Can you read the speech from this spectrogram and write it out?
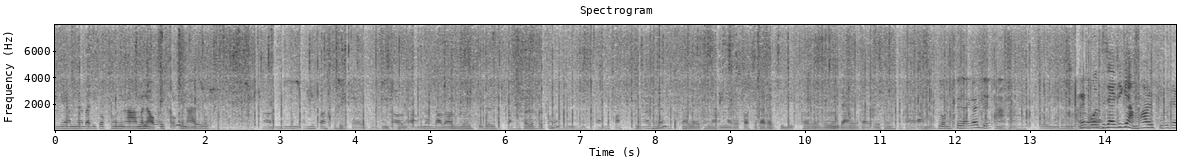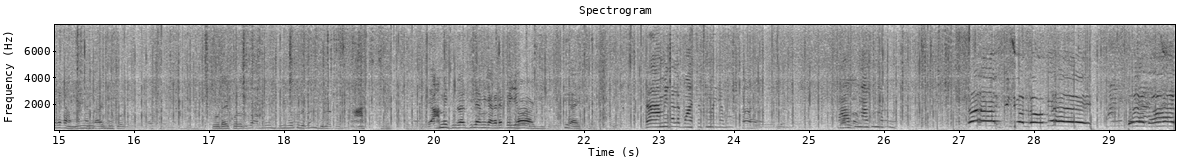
আমি আপনার বাড়ি কখন মানে অফিস কখন আসব? আপনি আপনি পাঁচশো টাকা করবেন কারণ আপনার দাদা আসবে হচ্ছে যে পাঁচ হাজার সময় আপনি পাঁচশো নিয়ে আসবেন। তাহলে এখানে আপনাকে কত টাকা কি দিতে হবে বলুন জায়গাটা আমি তো অনেকটা জায়গা আছে। হ্যাঁ হ্যাঁ। তো মোটামুটি আমি বলতে চাইছি কি আমার ওই পুরো জায়গাটা আমার নামে একদম করে দেবো। হ্যাঁ, পুরোটাই করে দেবো। আপনি দুই মতো দেবেন দু লাখ আচ্ছা। আমি দু লাখ দিলে আমি জায়গাটা পেয়ে যাব? হ্যাঁ। ঠিক আছে আমি তাহলে পাঁচটার সময় যাব। হ্যাঁ হ্যাঁ আসুন আসুন আসুন। এই ভিডিও লোক এই। এই ভাই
